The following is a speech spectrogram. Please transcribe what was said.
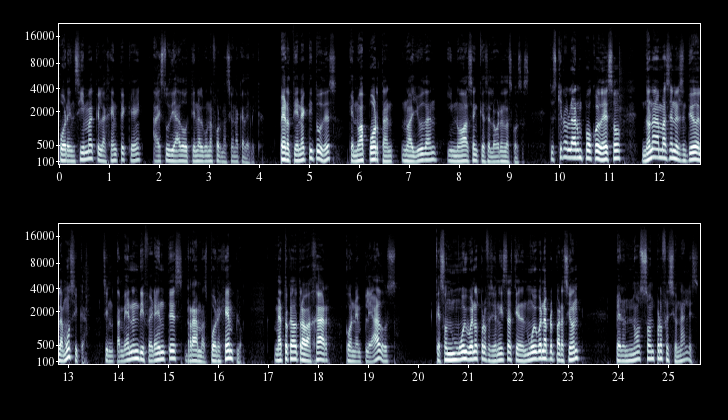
por encima que la gente que ha estudiado o tiene alguna formación académica. Pero tiene actitudes que no aportan, no ayudan y no hacen que se logren las cosas. Entonces quiero hablar un poco de eso, no nada más en el sentido de la música, sino también en diferentes ramas. Por ejemplo, me ha tocado trabajar con empleados que son muy buenos profesionistas, tienen muy buena preparación, pero no son profesionales.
